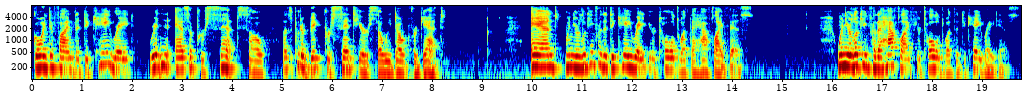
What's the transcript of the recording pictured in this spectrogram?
going to find the decay rate written as a percent. So let's put a big percent here so we don't forget. And when you're looking for the decay rate, you're told what the half-life is. When you're looking for the half-life, you're told what the decay rate is.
